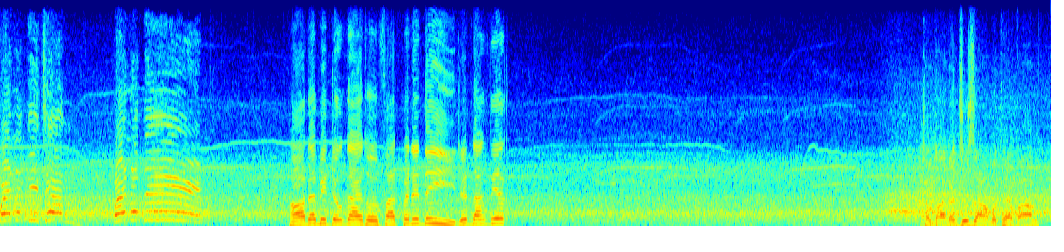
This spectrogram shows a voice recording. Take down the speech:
Penalty chăng? Penalty! Họ đã bị trọng tài thổi phạt penalty, rất đáng tiếc. trọng tài đã rút ra một thẻ vàng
